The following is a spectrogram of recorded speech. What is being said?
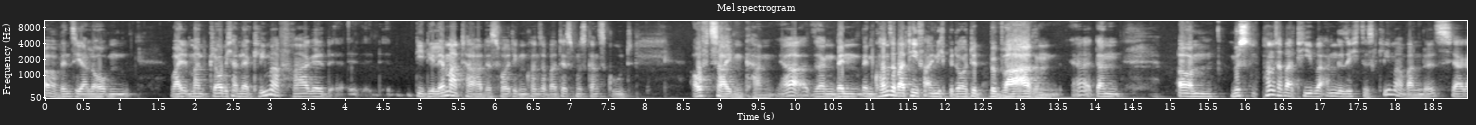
äh, wenn Sie erlauben, weil man, glaube ich, an der Klimafrage die Dilemmata des heutigen Konservatismus ganz gut aufzeigen kann. Ja, sagen, wenn, wenn konservativ eigentlich bedeutet bewahren, ja, dann ähm, müssten Konservative angesichts des Klimawandels ja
